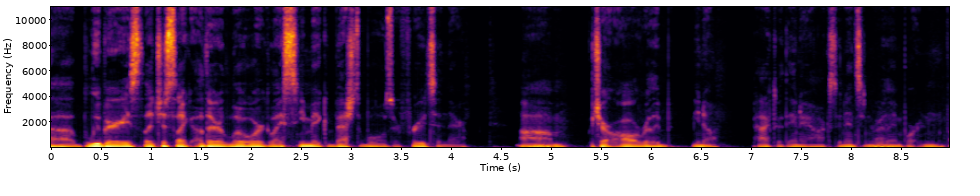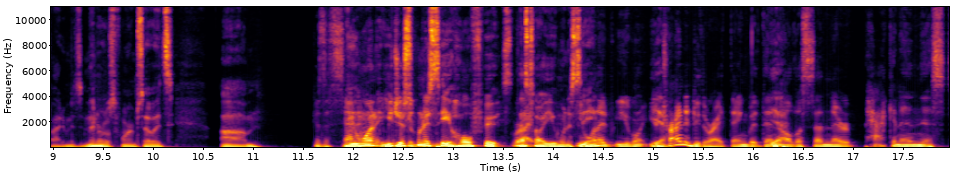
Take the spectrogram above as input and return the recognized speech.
uh, blueberries, like just like other lower glycemic vegetables or fruits in there, um, which are all really you know packed with antioxidants and right. really important vitamins and minerals for them. So it's um, because you want you, just want to see whole foods. That's all you want to see. You want to you want, you're yeah. trying to do the right thing, but then yeah. all of a sudden they're packing in this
